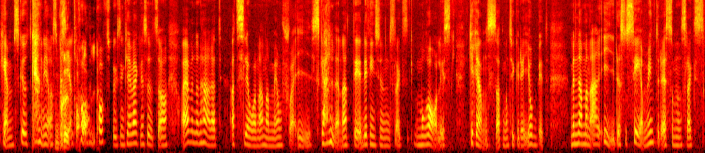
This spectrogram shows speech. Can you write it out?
hemsk ut kan den göra. Speciellt proffsboxning kan ju verkligen se ut så. Och även den här att, att slå en annan människa i skallen. Att det, det finns ju en slags moralisk gräns att man tycker det är jobbigt. Men när man är i det så ser man inte det som en slags,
